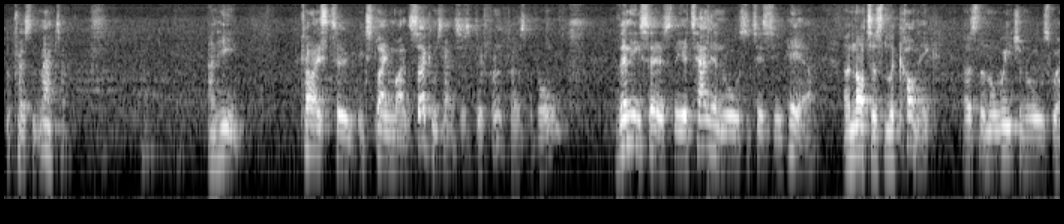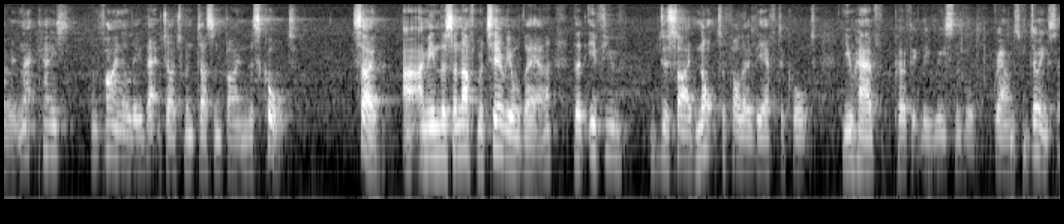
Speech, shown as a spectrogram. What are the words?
the present matter. And he tries to explain why the circumstances are different, first of all. Then he says the Italian rules at issue here are not as laconic as the Norwegian rules were in that case. And finally, that judgment doesn't bind this court. So, I mean, there's enough material there that if you decide not to follow the EFTA court, you have perfectly reasonable grounds for doing so.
